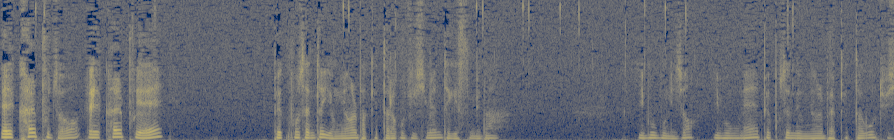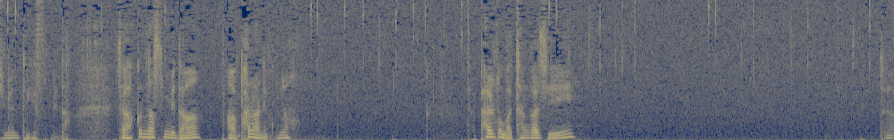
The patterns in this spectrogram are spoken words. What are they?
L 칼프죠. L 칼프에 100% 영향을 받겠다라고 주시면 되겠습니다 이 부분이죠 이 부분에 100% 영향을 받겠다고 주시면 되겠습니다. 자, 끝났습니다. 아, 팔안 했군요. 자, 팔도 마찬가지. 자,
